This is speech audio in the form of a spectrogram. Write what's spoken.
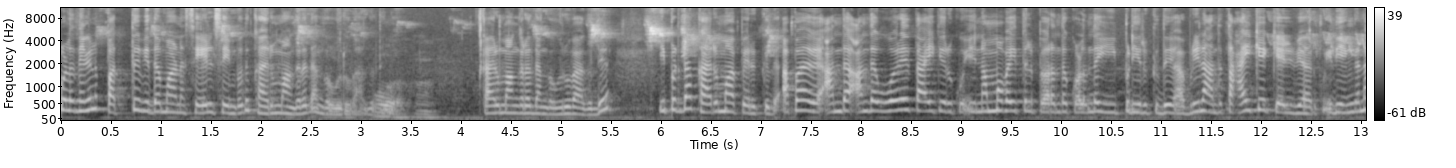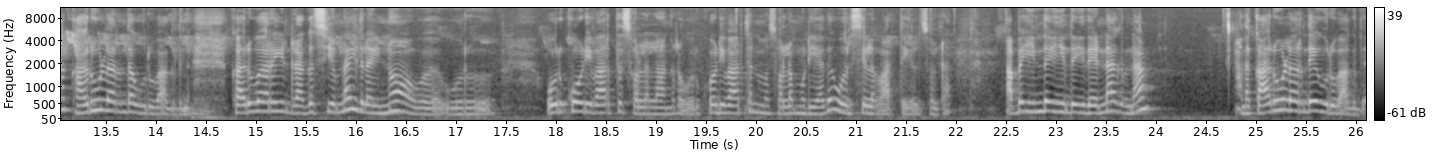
குழந்தைகள் பத்து விதமான செயல் செய்யும்போது கருமாங்கிறது அங்கே உருவாகுது. கருமாங்கிறது அங்கே உருவாகுது. இப்படி தான் கருமா பெருக்குது. அப்போ அந்த அந்த ஒரே தாய்க்கு இருக்கும். நம்ம வயிற்றில் பிறந்த குழந்தை இப்படி இருக்குது அப்படின்னு அந்த தாய்க்கே கேள்வியாக இருக்கும். இது எங்கன்னா கருவில் இருந்தால் உருவாகுதுங்க. கருவறையின் ரகசியம்னா இதில் இன்னும் ஒரு ஒரு கோடி வார்த்தை சொல்லலாங்கிற ஒரு கோடி வார்த்தை நம்ம சொல்ல முடியாது ஒரு சில வார்த்தைகள் சொல்கிறேன் அப்போ இந்த இந்த இது என்ன ஆகுதுன்னா அந்த கருவில் இருந்தே உருவாகுது.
